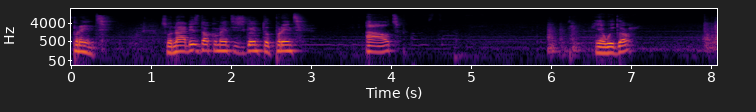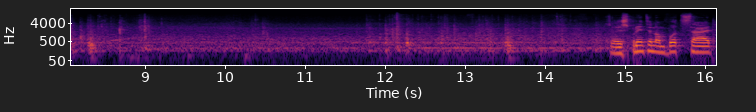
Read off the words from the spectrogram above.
print. So now this document is going to print out. Here we go. So it's printing on both sides.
